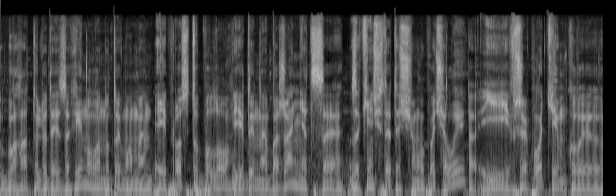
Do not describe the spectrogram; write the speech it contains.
багато людей загинуло на той момент, і просто було єдине бажання це закінчити те, що ми почали. І вже потім, коли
